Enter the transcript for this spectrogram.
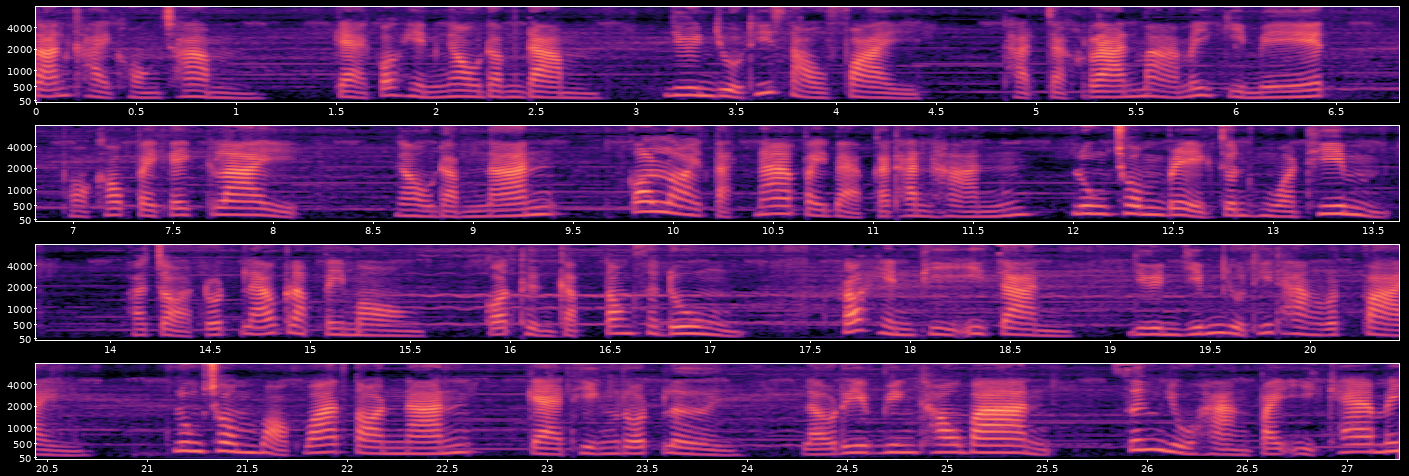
ร้านขายของชำแกก็เห็นเงาดำๆยืนอยู่ที่เสาไฟ ถัดจากร้านมาไม่กี่เมตร พอเข้าไปใกล้ๆ เงาดำนั้นก็ลอยตัดหน้าไปแบบกระทันหัน ลุงชมเบรกจนหัวทิ่ม พอจอดรถแล้วกลับไปมอง ก็ถึงกับต้องสะดุ้ง เพราะเห็นผีอีจันยืนยิ้มอยู่ที่ทางรถไฟ ลุงชมบอกว่าตอนนั้นแกทิ้งรถเลย แล้วรีบวิ่งเข้าบ้าน ซึ่งอยู่ห่างไปอีกแค่ไม่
